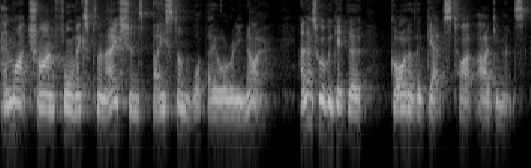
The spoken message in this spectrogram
they might try and form explanations based on what they already know. And that's where we get the God of the gaps type arguments,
